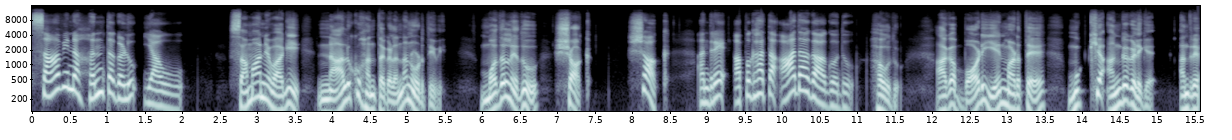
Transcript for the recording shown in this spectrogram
ಸಾವಿನ ಹಂತಗಳು ಯಾವುವು? ಸಾಮಾನ್ಯವಾಗಿ ನಾಲ್ಕು ಹಂತಗಳನ್ನು ನೋಡ್ತೀವಿ. ಮೊದಲನೇದು ಶಾಕ್ ಶಾಕ್ ಅಂದ್ರೆ ಅಪಘಾತ ಆದಾಗ ಆಗೋದು. ಹೌದು. ಆಗ ಬಾಡಿ ಏನ್ ಮಾಡುತ್ತೆ? ಮುಖ್ಯ ಅಂಗಗಳಿಗೆ ಅಂದ್ರೆ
